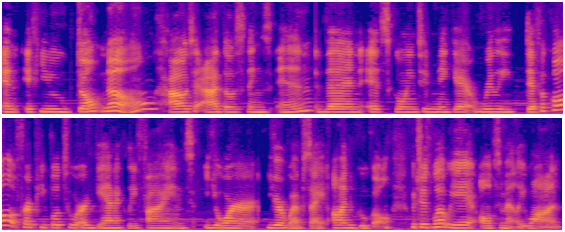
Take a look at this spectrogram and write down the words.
And if you don't know how to add those things in, then it's going to make it really difficult for people to organically find your your website on Google, which is what we ultimately want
